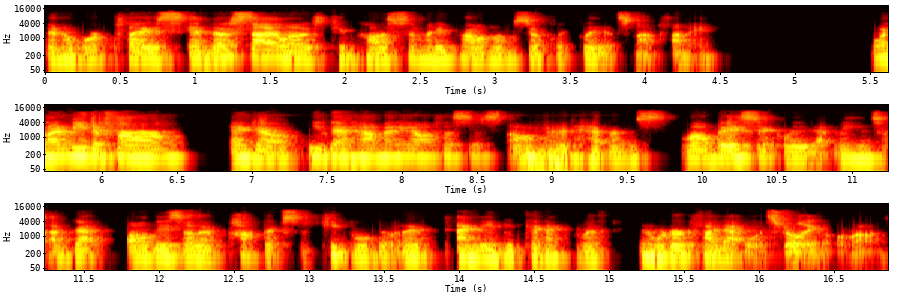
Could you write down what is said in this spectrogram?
in a workplace, and those silos can cause so many problems so quickly, it's not funny. When I meet a firm and go, You got how many offices? Oh, mm-hmm. good heavens. Well, basically, that means I've got all these other pockets of people that I need to connect with in order to find out what's really going on.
